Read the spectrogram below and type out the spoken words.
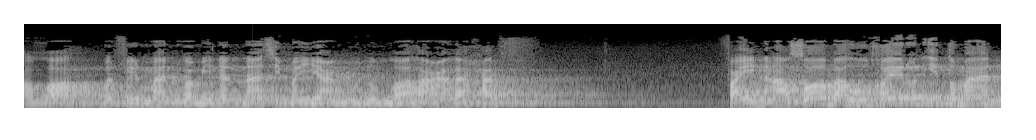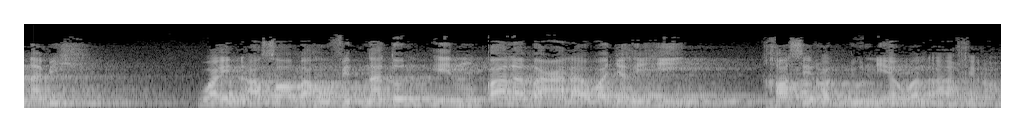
Allah berfirman wa minan nasi may ya'budullaha ala harf. Fa in asabahu khairun itma'an nabih. Wa in asabahu fitnatun in qalaba ala wajhihi khasirad dunya wal akhirah.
